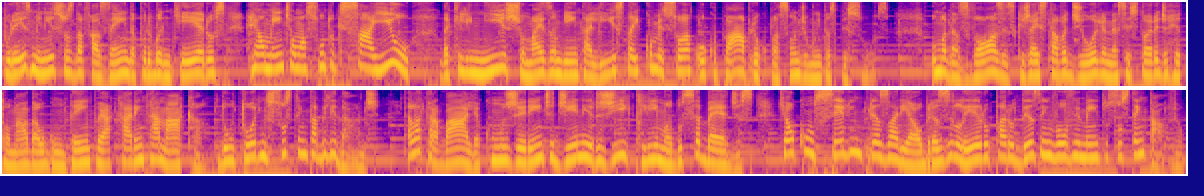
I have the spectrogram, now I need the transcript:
por ex-ministros da Fazenda, por banqueiros. Realmente é um assunto que saiu daquele nicho mais ambientalista e começou a ocupar a preocupação de muitas pessoas. Uma das vozes que já estava de olho nessa história de retomada há algum tempo é a Karen Tanaka, doutor em sustentabilidade. Ela trabalha como gerente de energia e clima do SEBEDES, que é o Conselho Empresarial Brasileiro para o Desenvolvimento Sustentável.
